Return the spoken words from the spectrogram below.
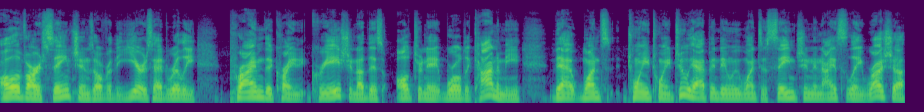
all of our sanctions over the years had really primed the cre- creation of this alternate world economy that once 2022 happened and we went to sanction and isolate Russia,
